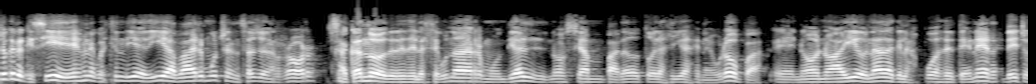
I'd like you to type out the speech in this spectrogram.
Yo creo que sí, es una cuestión día a día, va a haber mucho ensayo de error. Sacando desde la Segunda Guerra Mundial no se han parado todas las ligas en Europa, eh, no, no ha habido nada que las puedas detener. De hecho,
